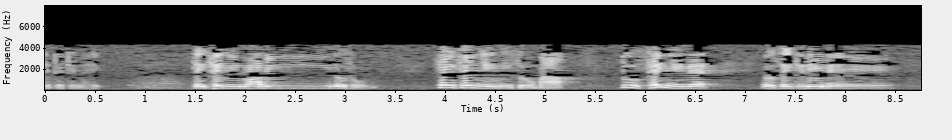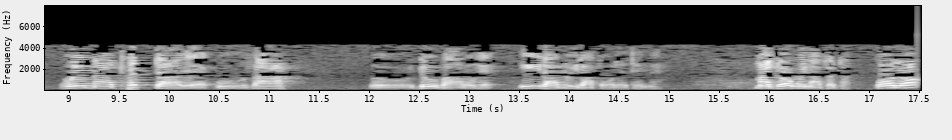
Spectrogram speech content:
ဖြစ်တယ်ထင်တယ်ဟဲ့စိတ်စိတ်ငြိမ်သွားပြီလို့ဆိုစိတ်စိတ်ငြိမ်နေဆိုမှသူ့စိတ်ငြိမ်တဲ့ဟိုစိတ်ကလေးနဲ့ဝိနာထွက်တာရဲ့ဥစားဟိုတို့ပါတော့ဟဲ့အေးတာနှွေးတာပေါ်တယ်ထင်တယ်မှတ်တော့ဝိနာထွက်တာပေါ်တော့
